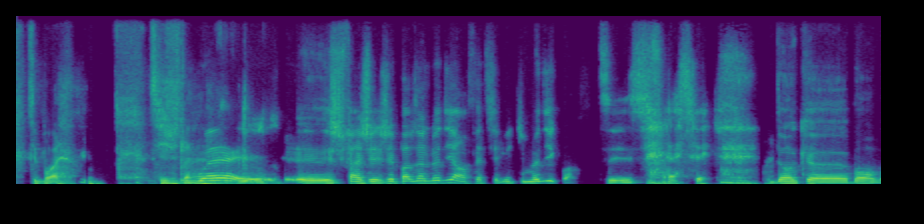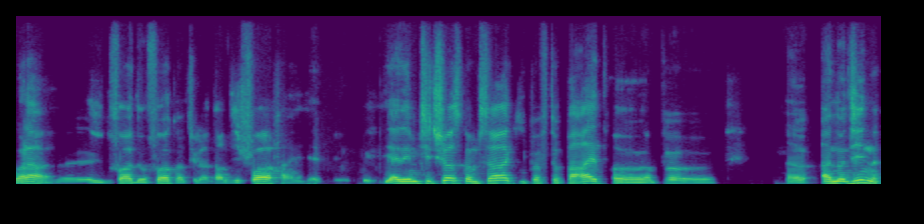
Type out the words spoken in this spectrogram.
C'est pour. c'est juste là. Ouais, enfin, j'ai pas besoin de le dire, en fait. C'est lui qui me le dit, quoi. c'est Donc, euh, bon, voilà, euh, une fois, deux fois, quand tu l'entends dix fois, il y, a des petites choses comme ça qui peuvent te paraître un peu anodines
